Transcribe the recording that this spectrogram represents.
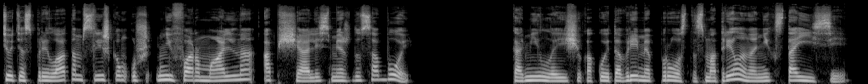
тетя с Прилатом слишком уж неформально общались между собой. Камилла еще какое-то время просто смотрела на них с Таисией.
